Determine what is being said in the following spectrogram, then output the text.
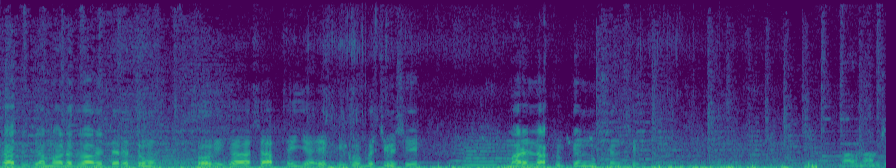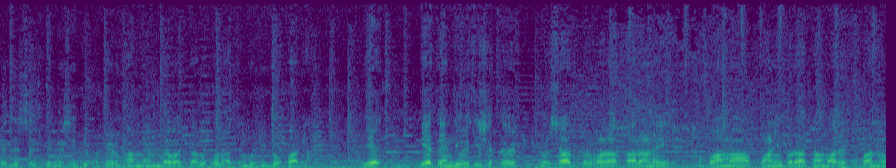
સાત વીઘામાં અડદ વાવેતર હતું. છ વીઘા સાફ થઈ ગયા એક વીઘો બચ્યું છે. મારે લાખ રૂપિયાનું નુકસાન છે. મારું નામ છે દશરથ નરસિંહભાઈ પટેલ ગામ અમદાવાદ તાલુકો રાધનપુર જિલ્લો પાટણ. બે બે ત્રણ દિવસથી સતત વરસાદ પડવાના કારણે કપાહમાં પાણી ભરાતા મારે કપાનો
